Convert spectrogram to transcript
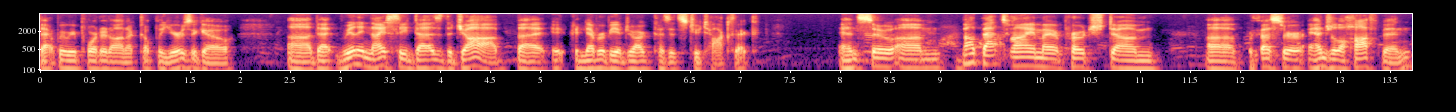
that we reported on a couple of years ago uh, that really nicely does the job, but it could never be a drug because it's too toxic. And so um, about that time, I approached um, uh, Professor Angela Hoffman,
